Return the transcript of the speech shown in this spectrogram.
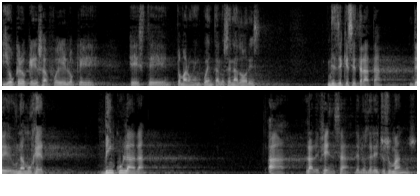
y yo creo que eso fue lo que este, tomaron en cuenta los senadores, desde que se trata de una mujer vinculada a la defensa de los derechos humanos.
